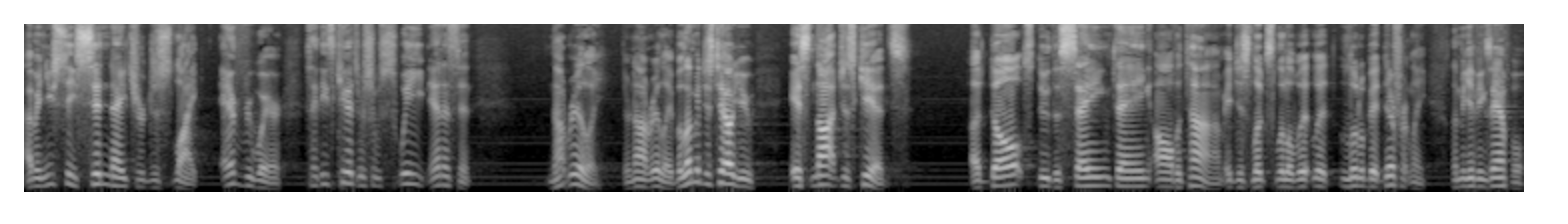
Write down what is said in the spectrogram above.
I mean, you see sin nature just like everywhere. It's like these kids are so sweet and innocent. Not really. They're not really. But let me just tell you, it's not just kids. Adults do the same thing all the time. It just looks a little bit, little bit differently. Let me give you an example.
